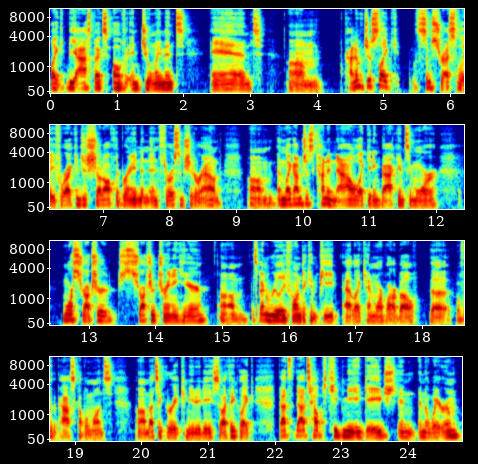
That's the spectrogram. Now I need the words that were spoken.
like the aspects of enjoyment and um kind of just like some stress relief where I can just shut off the brain and, and throw some shit around. Um, and like I'm just kind of now like getting back into more more structured structured training here. Um, it's been really fun to compete at like Kenmore Barbell the over the past couple months. Um, that's a great community. So I think like that's that's helped keep me engaged in in the weight room.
